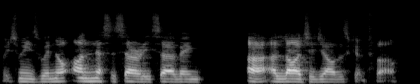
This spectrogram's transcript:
which means we're not unnecessarily serving uh, a larger JavaScript file.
